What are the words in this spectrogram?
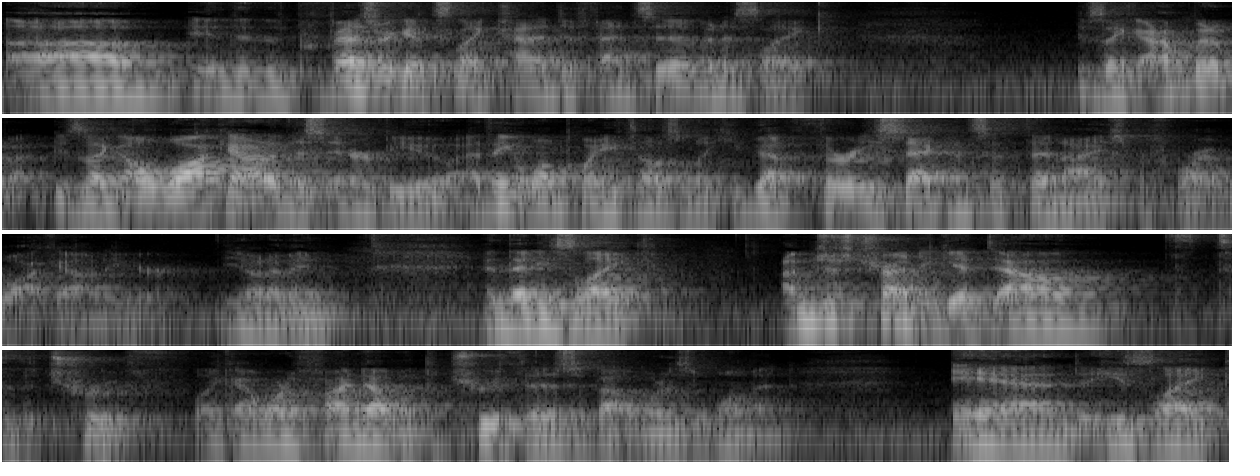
um, and then the professor gets like kind of defensive and is like, He's like, I'm gonna. He's like, I'll walk out of this interview. I think at one point he tells him like, you've got 30 seconds of thin ice before I walk out of here. You know what I mean? And then he's like, I'm just trying to get down to the truth. Like, I want to find out what the truth is about what is a woman. And he's like,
